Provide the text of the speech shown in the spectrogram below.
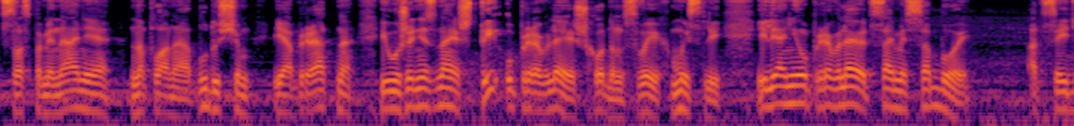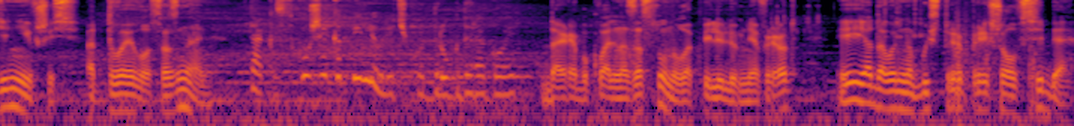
с воспоминания на планы о будущем и обратно, и уже не знаешь, ты управляешь ходом своих мыслей или они управляют сами собой, отсоединившись от твоего сознания. Так, скушай-ка пилюлечку, друг дорогой. Дарья буквально засунула пилюлю мне в рот, и я довольно быстро пришел в себя.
